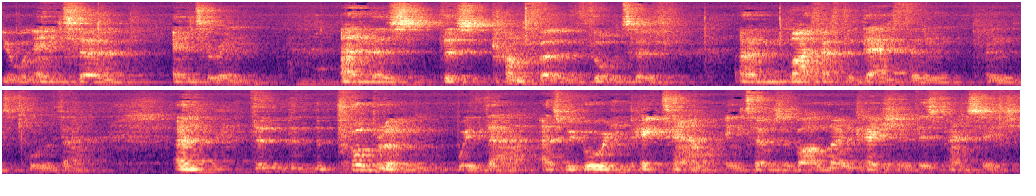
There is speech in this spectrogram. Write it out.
you will enter enter in. And there's there's comfort in the thought of um, life after death and, and all of that. And the, the, the, problem with that, as we've already picked out in terms of our location of this passage,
